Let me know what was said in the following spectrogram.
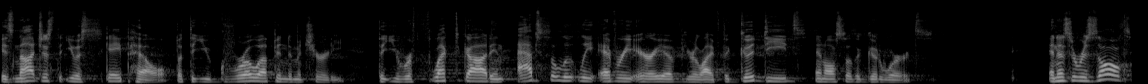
is not just that you escape hell, but that you grow up into maturity, that you reflect God in absolutely every area of your life, the good deeds and also the good words. And as a result,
